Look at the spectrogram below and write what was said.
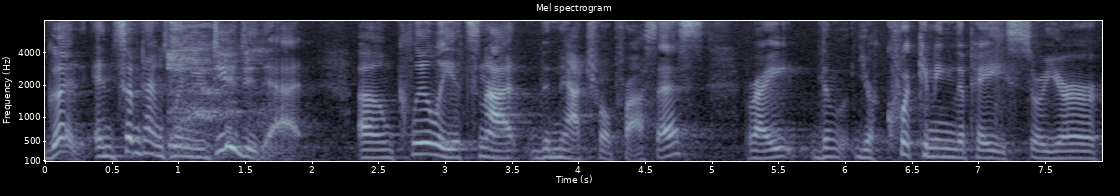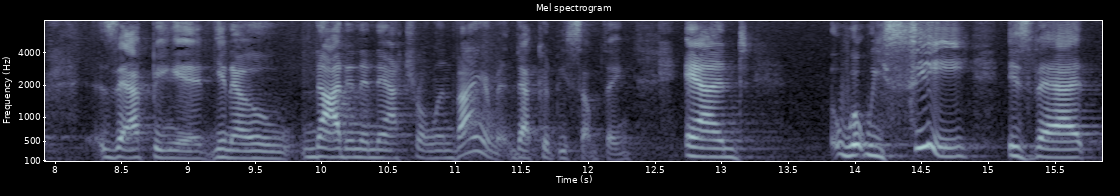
Good, and sometimes when you do do that, um, clearly it's not the natural process, right? The, you're quickening the pace, or you're zapping it, you know, not in a natural environment. That could be something. And what we see is that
